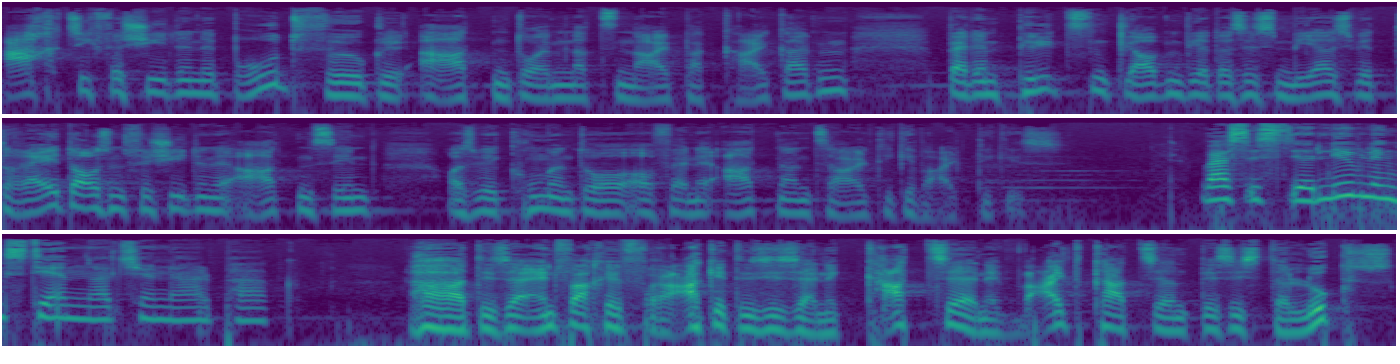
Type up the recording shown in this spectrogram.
80 verschiedene Brutvögelarten da im Nationalpark Kalkalpen. Bei den Pilzen glauben wir, dass es mehr als wir 3000 verschiedene Arten sind. Also wir kommen da auf eine Artenanzahl, die gewaltig ist. Was ist Ihr Lieblingstier im Nationalpark? Ah, diese einfache Frage, das ist eine Katze, eine Waldkatze und das ist der Luchs.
